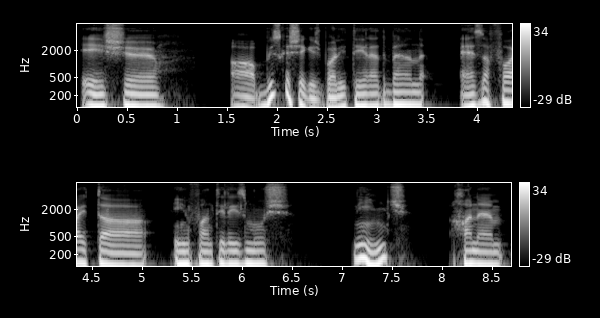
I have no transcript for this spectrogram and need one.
És a büszkeség és barítéletben ez a fajta infantilizmus nincs, hanem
